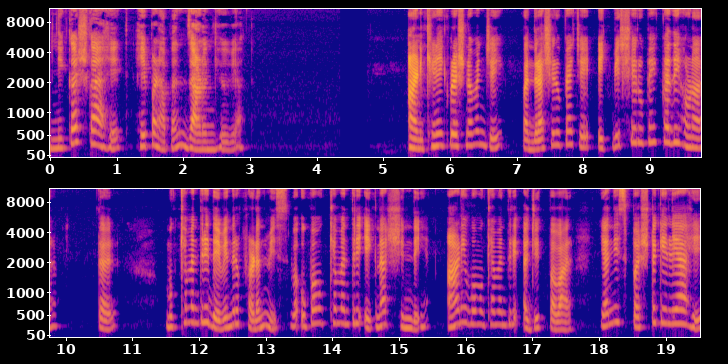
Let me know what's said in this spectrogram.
निकष काय आहेत हे पण आपण जाणून घेऊया. आणखीन एक प्रश्न म्हणजे पंधराशे रुपयाचे एकवीसशे रुपये कधी होणार? तर मुख्यमंत्री देवेंद्र फडणवीस व उपमुख्यमंत्री एकनाथ शिंदे आणि उपमुख्यमंत्री अजित पवार यांनी स्पष्ट केले आहे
